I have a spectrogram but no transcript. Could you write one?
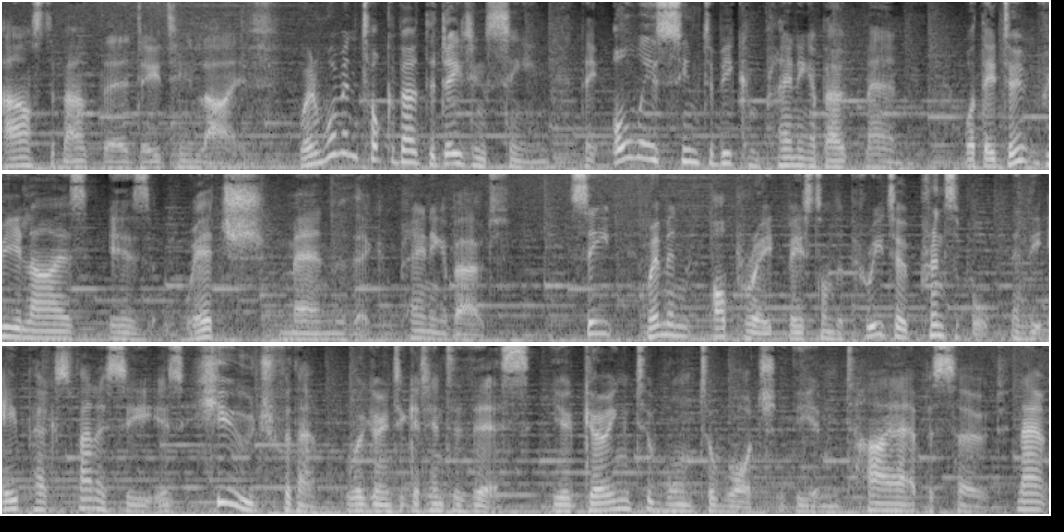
asked about their dating life. When women talk about the dating scene, they always seem to be complaining about men. What they don't realize is which men they're complaining about. See, women operate based on the Pareto principle, and the apex fallacy is huge for them. We're going to get into this. You're going to want to watch the entire episode. Now,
